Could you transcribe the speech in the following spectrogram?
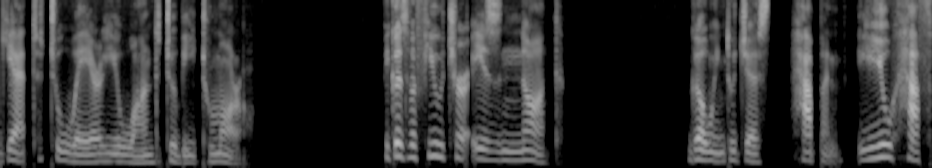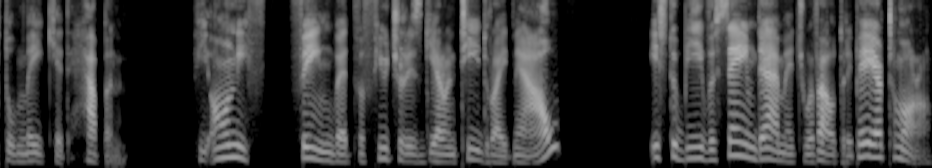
get to where you want to be tomorrow because the future is not going to just happen. You have to make it happen. The only thing that the future is guaranteed right now is to be the same damage without repair tomorrow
